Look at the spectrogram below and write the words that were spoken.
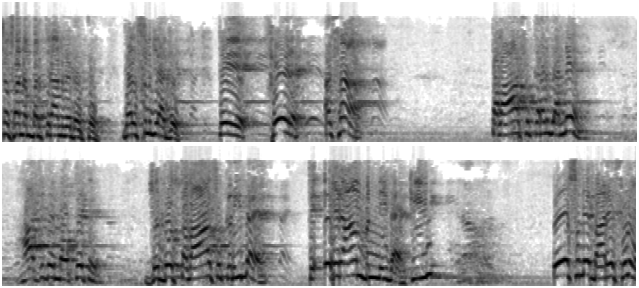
سفا نمبر ترانوے کے اتنے گل سمجھا جو تے پھر اسان تلاش کرن جانے حج دے موقع تے۔ جدو تلاش کرید ہے، تے احرام بننی دا ہے، کی؟ اس دے بارے سنو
